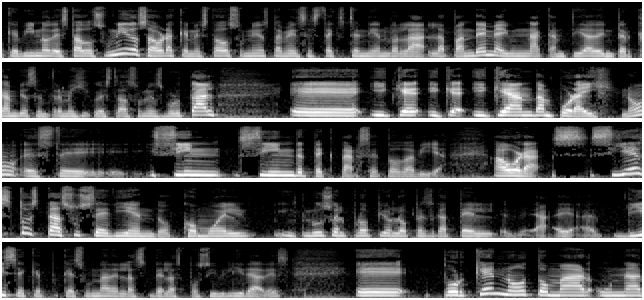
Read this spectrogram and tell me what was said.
que, vino de Estados Unidos, ahora que en Estados Unidos también se está extendiendo la, pandemia, hay una cantidad de intercambios entre México y Estados Unidos brutal, eh, y, que, y, que, y que andan por ahí, ¿no? Este, sin, sin detectarse todavía. Ahora, si esto está sucediendo, como el, incluso el propio López Gatel eh, eh, dice que, que, es una de las, de las posibilidades, eh, ¿por qué no tomar una,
